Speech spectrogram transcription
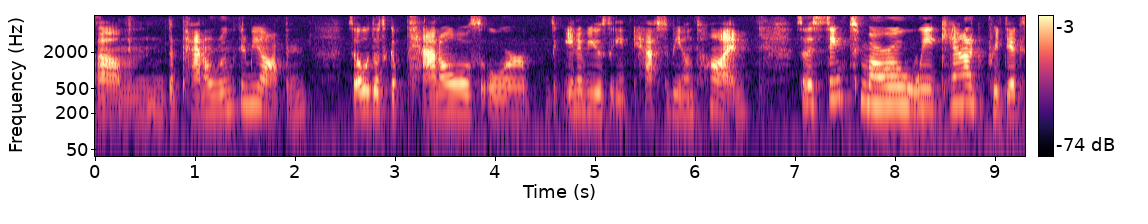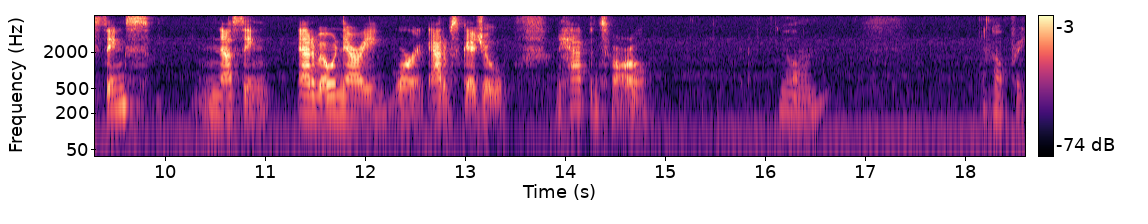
Um, the panel room is going to be open. So those like, panels or the interviews, it has to be on time. So I think tomorrow we can predict things. Nothing out of ordinary or out of schedule would happen tomorrow. Um, hopefully.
